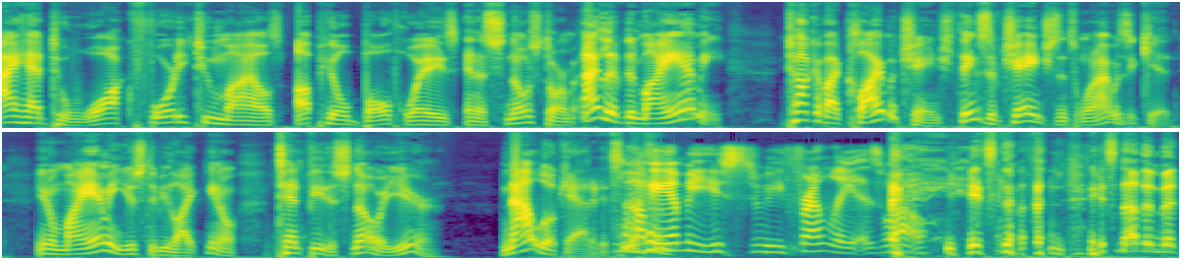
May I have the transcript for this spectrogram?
I had to walk 42 miles uphill both ways in a snowstorm, and I lived in Miami. Talk about climate change. Things have changed since when I was a kid. You know, Miami used to be like you know 10 feet of snow a year. Now look at it. It's nothing. Miami used to be friendly as well. It's nothing. It's nothing but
